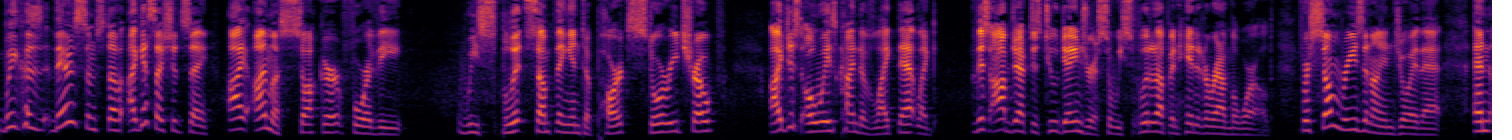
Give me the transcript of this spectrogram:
Because there's some stuff, I guess I should say, I, I'm a sucker for the we split something into parts story trope. I just always kind of like that. Like, this object is too dangerous, so we split it up and hit it around the world. For some reason, I enjoy that. And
